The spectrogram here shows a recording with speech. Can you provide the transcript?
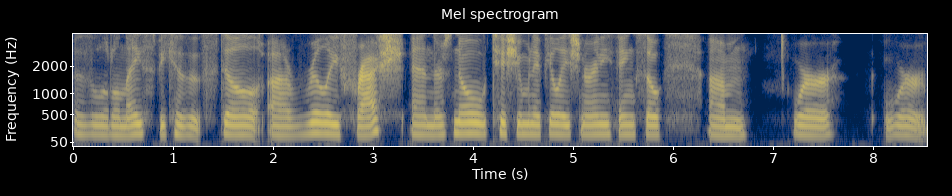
is a little nice because it's still uh, really fresh and there's no tissue manipulation or anything. So um, we're we're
